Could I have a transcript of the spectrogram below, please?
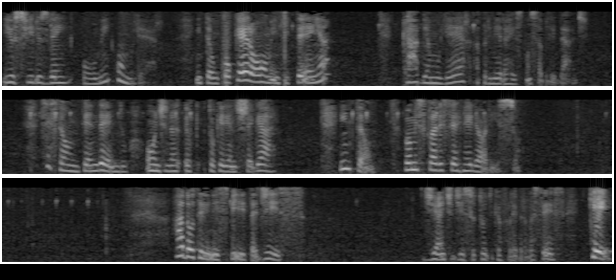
E os filhos vêm homem ou mulher. Então, qualquer homem que tenha, cabe à mulher a primeira responsabilidade. Vocês estão entendendo onde eu estou querendo chegar? Então, vamos esclarecer melhor isso. A doutrina espírita diz, diante disso tudo que eu falei para vocês, que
